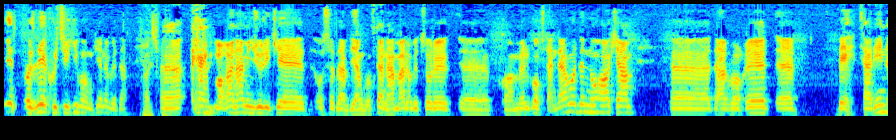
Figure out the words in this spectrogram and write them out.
یه توضیح کوچیکی ممکنه بدم. واقعا همینجوری که استاد عبدی هم گفتن همه رو به طور کامل گفتن. در مورد نوعاک هم در واقع بهترین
